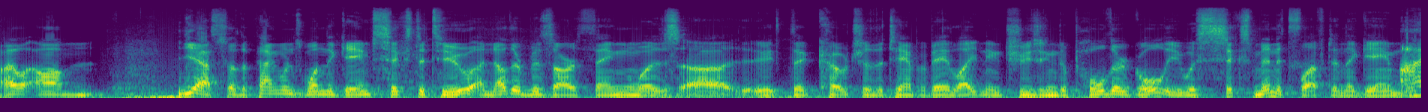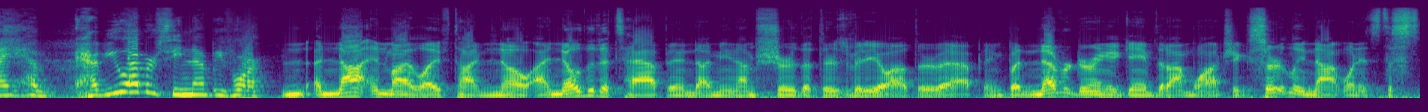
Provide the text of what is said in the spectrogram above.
I, um, yeah, so the Penguins won the game six to two. Another bizarre thing was uh, the coach of the Tampa Bay Lightning choosing to pull their goalie with six minutes left in the game. I have. Have you ever seen that before? N- not in my lifetime, no. I know that it's happened. I mean, I'm sure that there's video out there of it happening, but never during a game that I'm watching. Certainly not when it's the,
